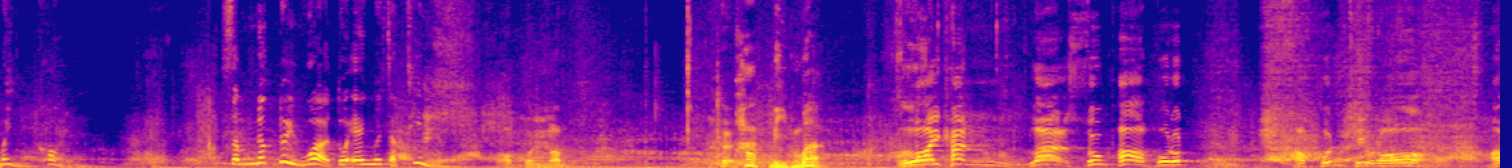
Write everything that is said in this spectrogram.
ไม่มีข้อแม้สำนึกด้วยว่าตัวเองมาจากที่ไหน ขอบคุณครับ ภาคดีมากลอยคันและสุภาพบุรุษ ขอบคุณที่รอ มา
